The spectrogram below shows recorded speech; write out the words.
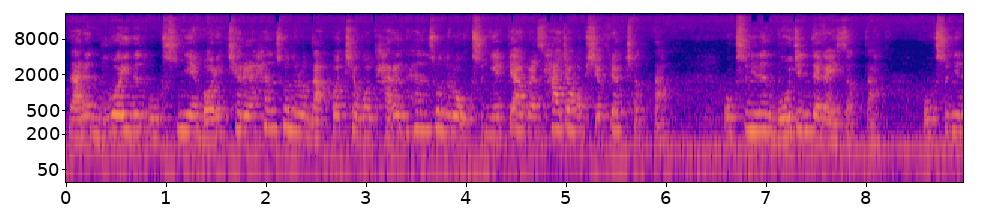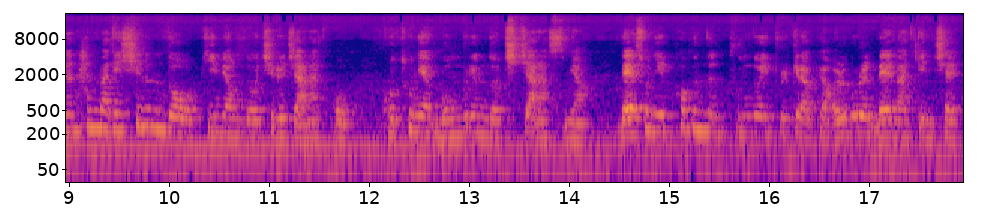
나는 누워있는 옥순이의 머리채를 한 손으로 낚아채고 다른 한 손으로 옥순이의 뺨을 사정없이 후려쳤다. 옥순이는 모진 데가 있었다. 옥순이는 한마디 신음도 비명도 지르지 않았고 고통의 몸부림도 치지 않았으며 내 손이 퍼붓는 분노의 불길 앞에 얼굴을 내맡긴 채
